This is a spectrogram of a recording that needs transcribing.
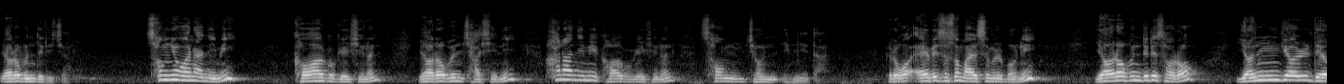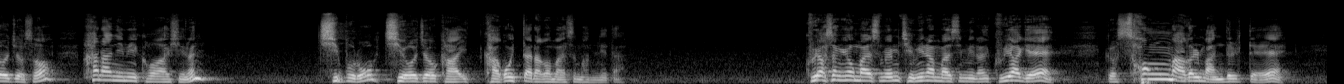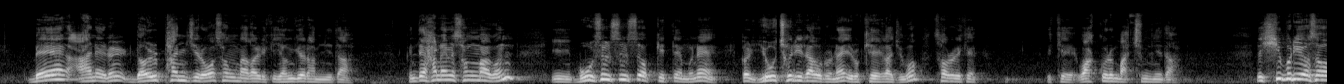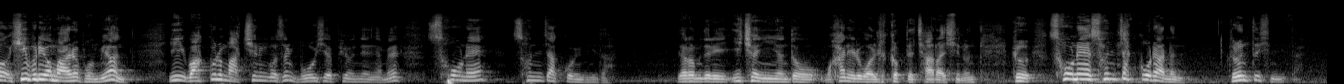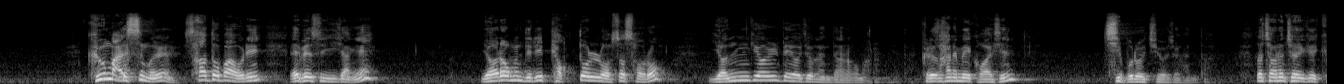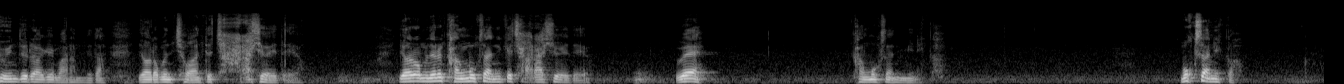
여러분들이죠. 성령 하나님이 거하고 계시는 여러분 자신이 하나님이 거하고 계시는 성전입니다. 그리고 에베소서 말씀을 보니 여러분들이 서로 연결되어져서 하나님이 거하시는 집으로 지어져 가, 고 있다라고 말씀합니다. 구약 성경 말씀에는 재미난 말씀이라 구약에 그 성막을 만들 때 맨 안에를 널판지로 성막을 이렇게 연결합니다. 근데 하나님의 성막은 이 못을 쓸 수 없기 때문에 그걸 요철이라고 그러나 이렇게 해가지고 서로 이렇게 이렇게 왁구를 맞춥니다. 히브리어서 히브리어 말을 보면 이 왁구를 맞추는 것을 무엇이 표현되냐면 손에 손잡고입니다. 여러분들이 2002년도 한일 월드컵 때 잘 아시는 그 손에 손잡고라는 그런 뜻입니다. 그 말씀을 사도 바울이 에베소 2장에 여러분들이 벽돌로서 서로 연결되어져 간다라고 말합니다. 그래서 하나님의 거하실 집으로 지어져 간다. 그래서 저는 저에게 교인들에게 말합니다. 여러분 저한테 잘 하셔야 돼요. 여러분들은 강 목사님께 잘 하셔야 돼요. 왜? 강 목사님이니까. 목사니까.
